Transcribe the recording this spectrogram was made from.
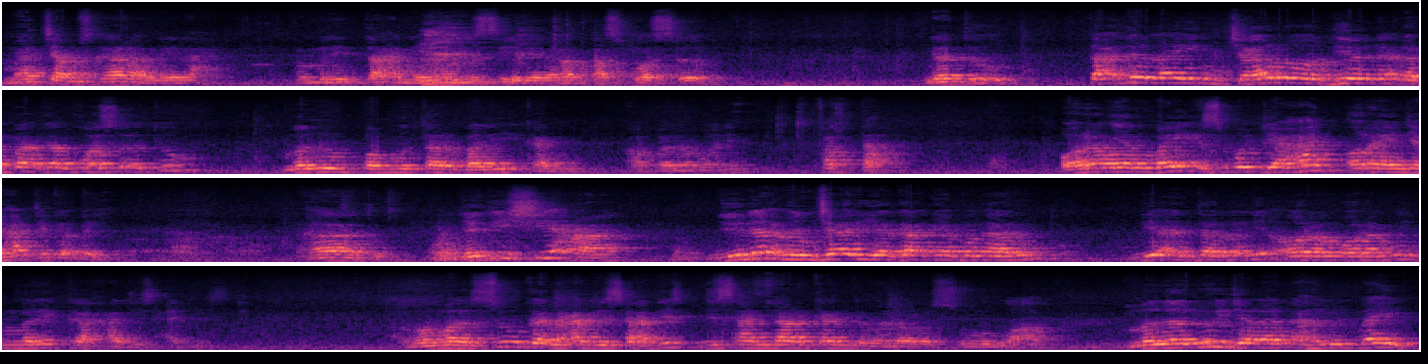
Macam sekarang ni lah, pemerintahan yang Mesir yang rampas kuasa. Dan tu, tak ada lain cara dia nak dapatkan kuasa tu, memutar balikkan, apa nama dia? Fakta. Orang yang baik sebut jahat, orang yang jahat cakap baik. Ha tu. Jadi Syiah, dia nak mencari agaknya pengaruh, di antaranya orang-orang ni mereka hadis-hadis memalsukan hadis-hadis disandarkan kepada Rasulullah melalui jalan Ahlul Bait.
